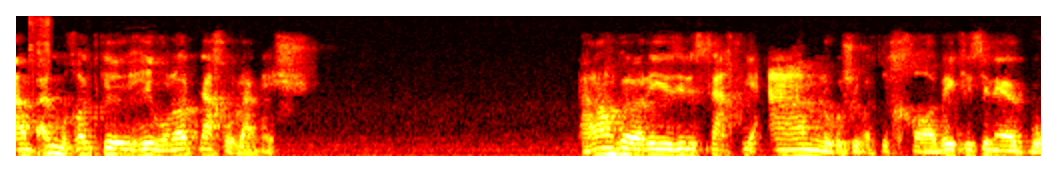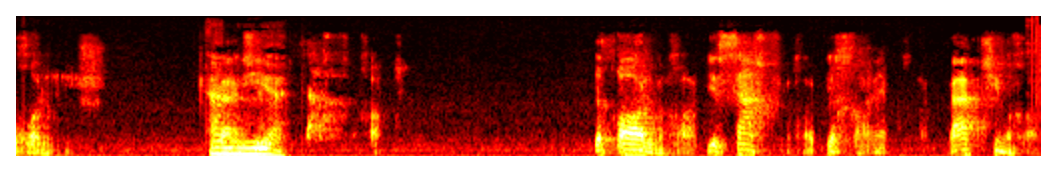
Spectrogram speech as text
اول می‌خواد که حیوانات نخورنش. پناه ببره یه زیر سخفی امن رو باشه وقتی خوابه کسی نیاد بخورنش. امنیت. یه قار می‌خواد یه سقف می‌خواد یه خانه می‌خواد بعد چی می‌خواد؟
